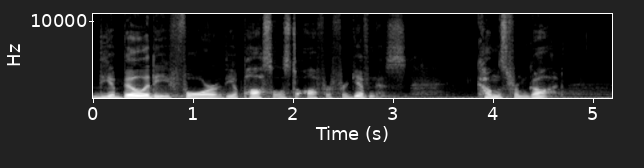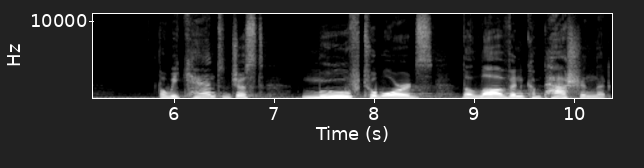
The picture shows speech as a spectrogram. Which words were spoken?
the ability for the apostles to offer forgiveness. It comes from God. But we can't just move towards the love and compassion that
